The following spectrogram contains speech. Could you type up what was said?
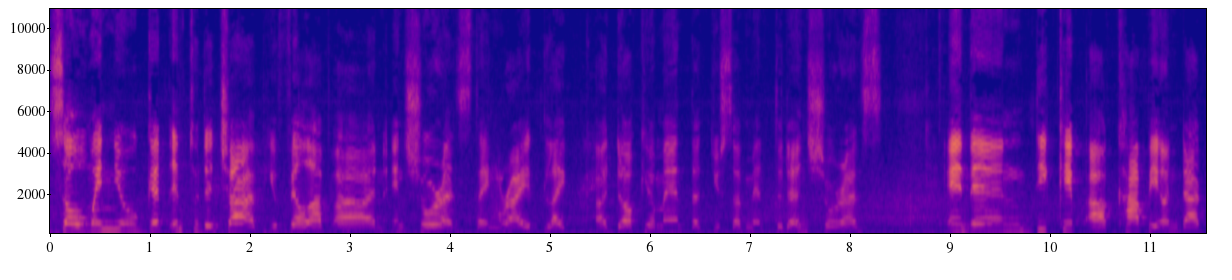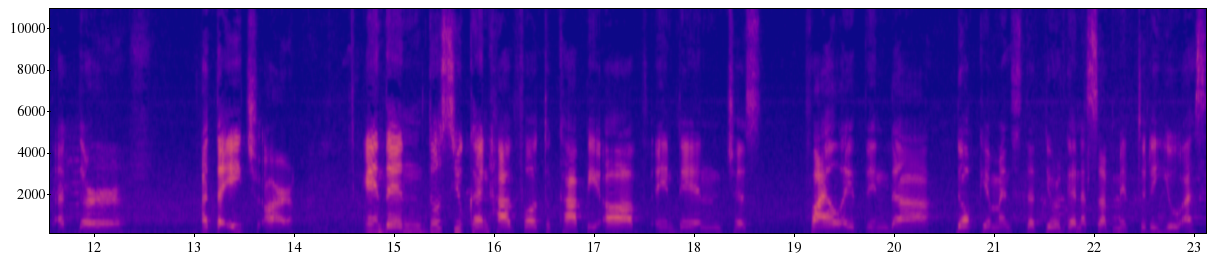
so when you get into the job, you fill up an insurance thing, right? Like a document that you submit to the insurance, and then they keep a copy on that at their at the HR, and then those you can have photocopy of, and then just file it in the documents that you're gonna submit to the US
